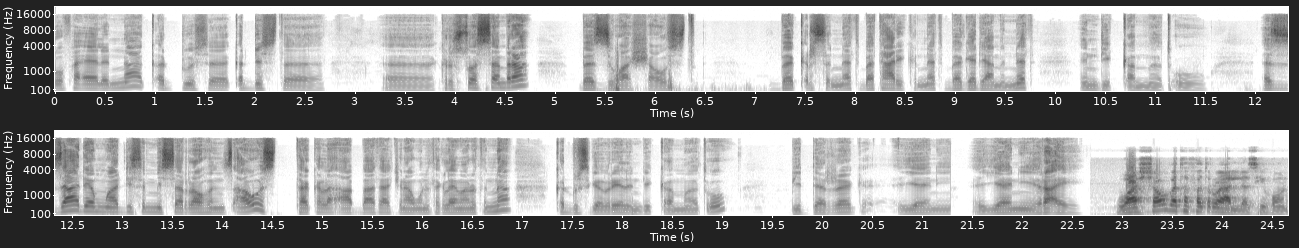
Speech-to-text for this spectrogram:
ሩፋኤልና ቅዱስ ቅድስት ክርስቶስ ሰምራ በዚህ ዋሻ ውስጥ በቅርስነት፣ በታሪክነት፣ በገዳምነት እንዲቀመጡ። እዛ ደግሞ አዲስ የሚሰራው ህንፃ ውስጥ ተክለ አባታችን አቡነ ተክለ ሃይማኖትና ቅዱስ ገብርኤል እንዲቀመጡ ቢደረግ የኔ የኔ ራእይ። ዋሻው በተፈጥሮ ያለ ሲሆን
